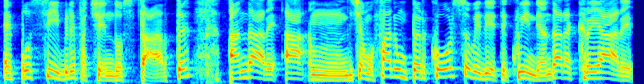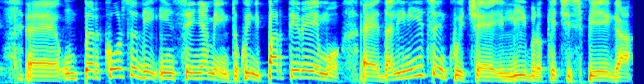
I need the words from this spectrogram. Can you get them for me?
è possibile facendo start andare a mm, diciamo fare un percorso vedete quindi andare a creare eh, un percorso di insegnamento. Quindi partiremo eh, dall'inizio in cui c'è il libro che ci spiega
